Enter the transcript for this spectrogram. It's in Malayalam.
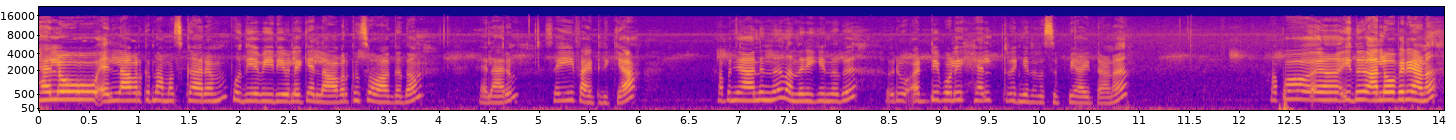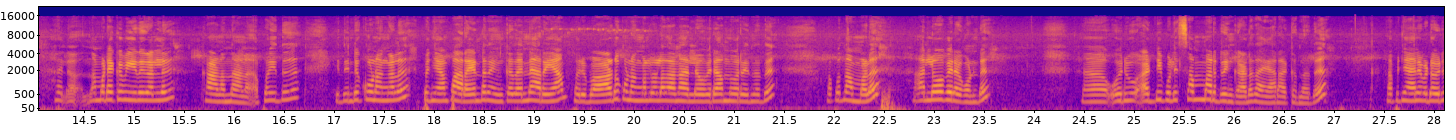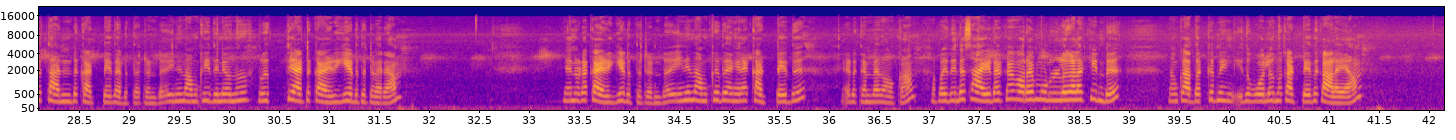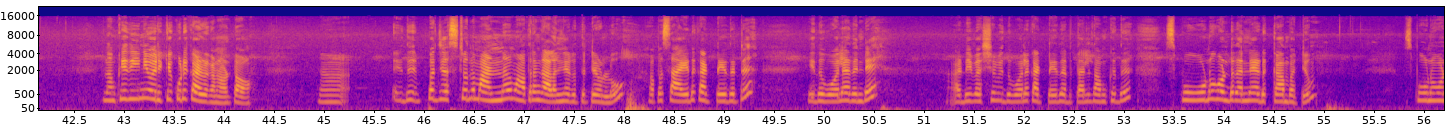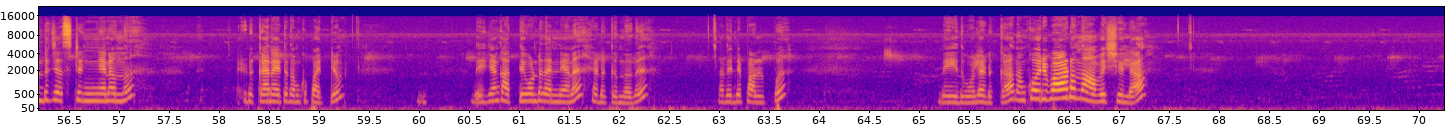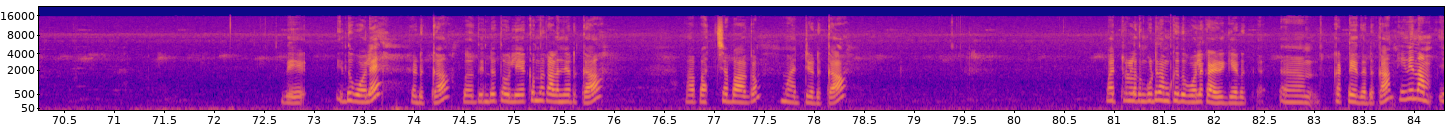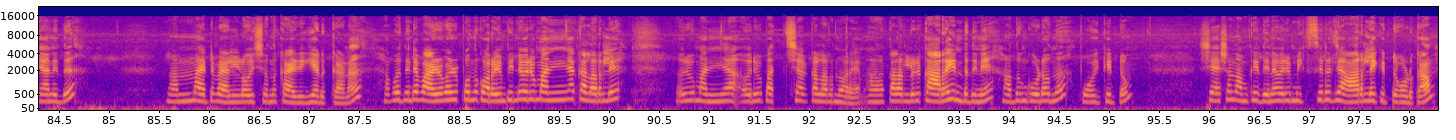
ഹലോ എല്ലാവർക്കും നമസ്കാരം. പുതിയ വീഡിയോയിലേക്ക് എല്ലാവർക്കും സ്വാഗതം. എല്ലാവരും സേഫായിട്ടിരിക്കുക. അപ്പം അപ്പോൾ ഞാനിന്ന് വന്നിരിക്കുന്നത് ഒരു അടിപൊളി ഹെൽത്ത് ഡ്രിങ്കിന്റെ റെസിപ്പി ആയിട്ടാണ്. അപ്പോൾ ഇത് അലോവേരയാണ് നമ്മുടെയൊക്കെ വീടുകളിൽ കാണുന്നതാണ്. അപ്പോൾ ഇത് ഇതിന്റെ ഗുണങ്ങൾ ഇപ്പോൾ ഞാൻ പറയേണ്ടത് നിങ്ങൾക്ക് തന്നെ അറിയാം. ഒരുപാട് ഗുണങ്ങളുള്ളതാണ് അലോവേര എന്ന് പറയുന്നത്. അപ്പോൾ നമ്മൾ അലോവേര കൊണ്ട് ഒരു അടിപൊളി സമ്മർ ഡ്രിങ്കാണ് തയ്യാറാക്കുന്നത്. അപ്പോൾ ഞാനിവിടെ ഒരു തണ്ട് കട്ട് ചെയ്തെടുത്തിട്ടുണ്ട്. ഇനി നമുക്ക് ഇതിനെ ഒന്ന് വൃത്തിയായിട്ട് കഴുകിയെടുത്തിട്ട് വരാം. ഞാനിവിടെ കഴുകിയെടുത്തിട്ടുണ്ട്. ഇനി നമുക്കിത് എങ്ങനെ കട്ട് ചെയ്ത് എടുക്കേണ്ടത് നോക്കാം. അപ്പോൾ ഇതിന്റെ സൈഡൊക്കെ കുറേ മുള്ളുകളൊക്കെ ഉണ്ട്. നമുക്ക് അതൊക്കെ ഇതുപോലെ ഒന്ന് കട്ട് ചെയ്ത് കളയാം. നമുക്കിത് ഇനി ഒരിക്കൽ കൂടി കഴുകണം കേട്ടോ. ഇത് ഇപ്പോൾ ജസ്റ്റ് ഒന്ന് മണ്ണ് മാത്രം കളഞ്ഞെടുത്തിട്ടേ ഉള്ളൂ. അപ്പോൾ സൈഡ് കട്ട് ചെയ്തിട്ട് ഇതുപോലെ അതിന്റെ അടിവശം ഇതുപോലെ കട്ട് ചെയ്തെടുത്താൽ നമുക്കിത് സ്പൂണ് കൊണ്ട് തന്നെ എടുക്കാൻ പറ്റും. സ്പൂൺ കൊണ്ട് ജസ്റ്റ് ഇങ്ങനെ ഒന്ന് എടുക്കാനായിട്ട് നമുക്ക് പറ്റും. ഇത് ഞാൻ കത്തി കൊണ്ട് തന്നെയാണ് എടുക്കുന്നത്. അതിന്റെ പൾപ്പ് ഇത് ഇതുപോലെ എടുക്കുക നമുക്ക് ഒരുപാടൊന്നും ആവശ്യമില്ല. ഇതുപോലെ എടുക്കുക അപ്പോൾ ഇതിന്റെ തൊലിയൊക്കെ ഒന്ന് കളഞ്ഞെടുക്കുക ആ പച്ച ഭാഗം മാറ്റിയെടുക്കുക മറ്റുള്ളതും കൂടി നമുക്ക് ഇതുപോലെ കഴുകിയെടുക്ക കട്ട് ചെയ്തെടുക്കാം. ഇനി ഞാനിത് നന്നായിട്ട് വെള്ളം ഒഴിച്ചൊന്ന് കഴുകിയെടുക്കുകയാണ് അപ്പോൾ ഇതിന്റെ വഴുവഴുപ്പൊന്ന് കുറയും. പിന്നെ ഒരു മഞ്ഞ കളറിൽ ഒരു മഞ്ഞ ഒരു പച്ച കളർ എന്ന് പറയാം. ആ കളറിലൊരു കറയുണ്ട് ഇതിന്. അതും കൂടെ ഒന്ന് പോയി കിട്ടും. ശേഷം നമുക്ക് ഇതിനെ ഒരു മിക്സിയുടെ ജാറിലേക്ക് ഇട്ട് കൊടുക്കാം.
